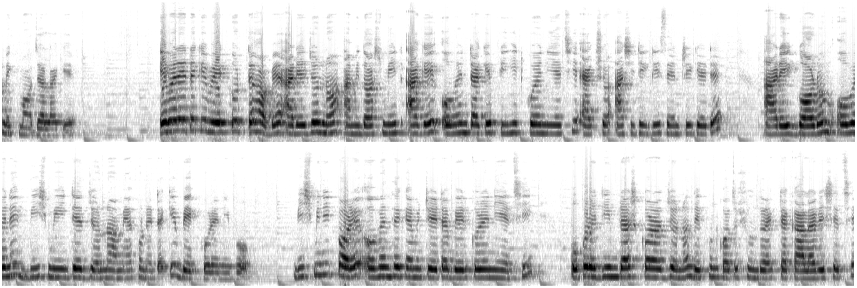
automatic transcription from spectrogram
অনেক মজা লাগে। এবার এটাকে বেক করতে হবে, আর এজন্য আমি 10 মিনিট আগে ওভেনটাকে প্রিহিট করে নিয়েছি একশো আশি ডিগ্রি সেন্টিগ্রেডে আর এই গরম ওভেনে 20 মিনিটের জন্য আমি এখন এটাকে বেক করে নিব। 20 মিনিট পরে ওভেন থেকে আমি ট্রেটা বের করে নিয়েছি। ওপরে ডিম ডাশ করার জন্য দেখুন কত সুন্দর একটা কালার এসেছে।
